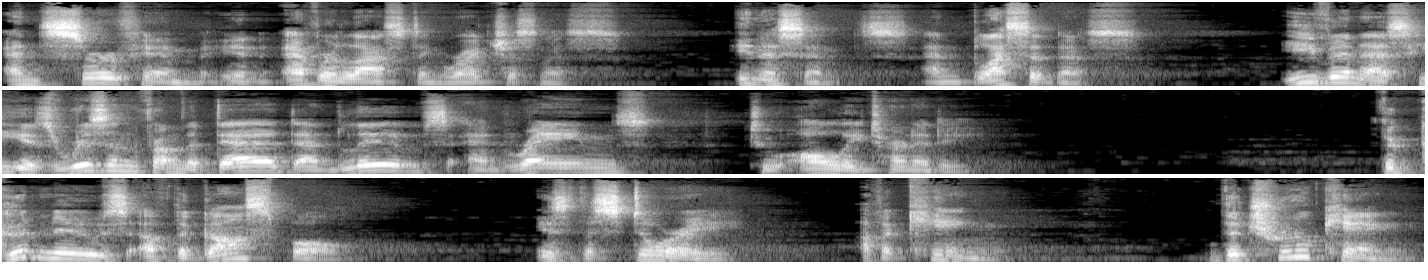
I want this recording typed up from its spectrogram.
and serve Him in everlasting righteousness, innocence, and blessedness, even as He is risen from the dead and lives and reigns to all eternity. The good news of the gospel is the story of a king, the true king.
